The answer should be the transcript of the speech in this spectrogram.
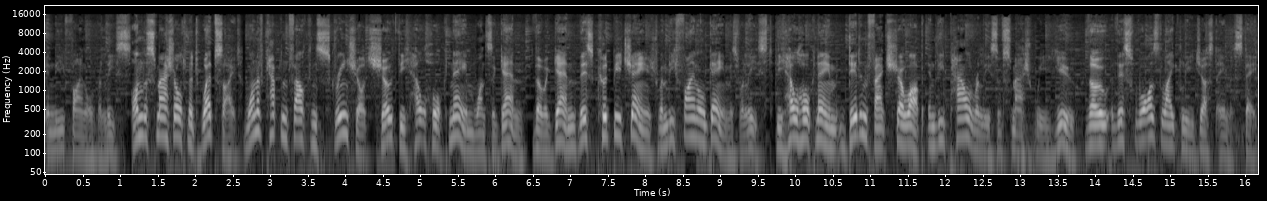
in the final release. On the Smash Ultimate website, one of Captain Falcon's screenshots showed the Hellhawk name once again, though again, this could be changed when the final game is released. The Hellhawk name did in fact show up in the PAL release of Smash Wii U, though this was likely just a mistake.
